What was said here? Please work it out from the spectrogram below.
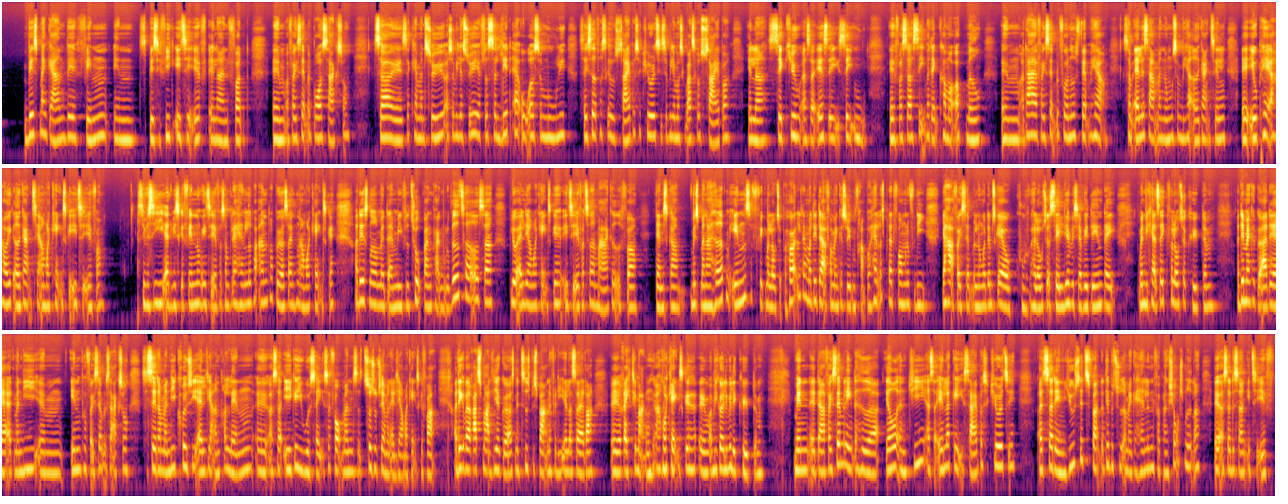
hvis man gerne vil finde en specifik ETF eller en fond, øhm, og for eksempel bruger Saxo, så, øh, så kan man søge, og så vil jeg søge efter så lidt af ordet som muligt. Så i stedet for at skrive cybersecurity, så vil jeg måske bare skrive cyber, eller secu, altså S-E-C-U, øh, for så at se, hvad den kommer op med. Øhm, og der har jeg for eksempel fundet fem her, som alle sammen er nogen, som vi har adgang til. Øh, europæer har jo ikke adgang til amerikanske ETF'er. Så det vil sige, at vi skal finde nogle ETF'er, som bliver handlet på andre børser end den amerikanske. Og det er sådan noget med, da MIFID 2 bankpakken blev vedtaget, så blev alle de amerikanske ETF'er taget af markedet for danskere. Hvis man har havde dem inden, så fik man lov til at beholde dem, og det er derfor, man kan søge dem frem på handelsplatformene, fordi jeg har for eksempel nogle af dem, skal jeg jo kunne have lov til at sælge, hvis jeg vil det en dag. Men vi kan altså ikke få lov til at købe dem. Og det man kan gøre, det er, at man lige øhm, inde på for eksempel Saxo, så sætter man lige kryds i alle de andre lande, øh, og så ikke i USA, så, får man, så, så sorterer man alle de amerikanske fra. Og det kan være ret smart lige at gøre sådan lidt tidsbesparende, fordi ellers så er der øh, rigtig mange amerikanske, øh, og vi kan alligevel ikke købe dem. Men øh, der er for eksempel en, der hedder LNG, altså L&G Cybersecurity, og så er det en usage-fond, og det betyder, at man kan handle den for pensionsmidler, øh, og så er det så en ETF.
